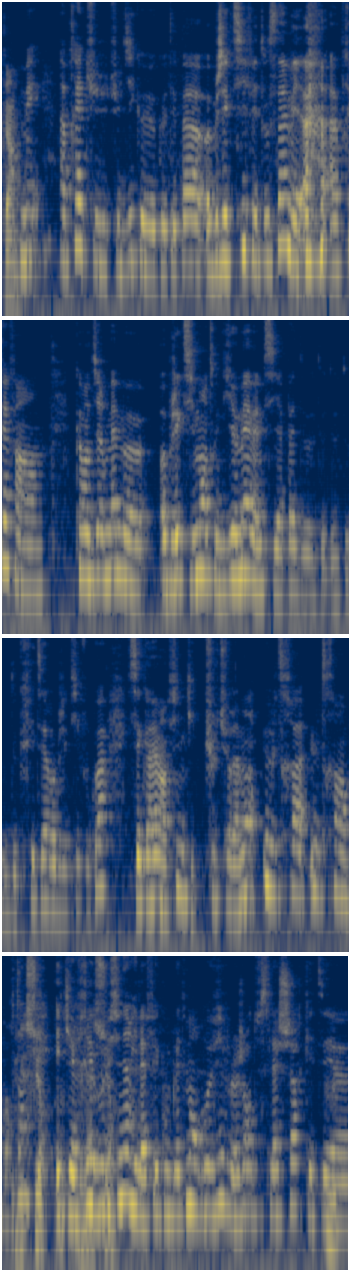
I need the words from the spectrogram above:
clairement après, tu, tu dis que, que t'es pas objectif et tout ça, mais après, enfin, comment dire, même euh, objectivement, entre guillemets, même s'il n'y a pas de, de, de- critères objectifs ou quoi, c'est quand même un film qui est culturellement ultra, ultra important. bien sûr Et qui est révolutionnaire, il a fait complètement revivre le genre du slasher qui était, Mhm. euh,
